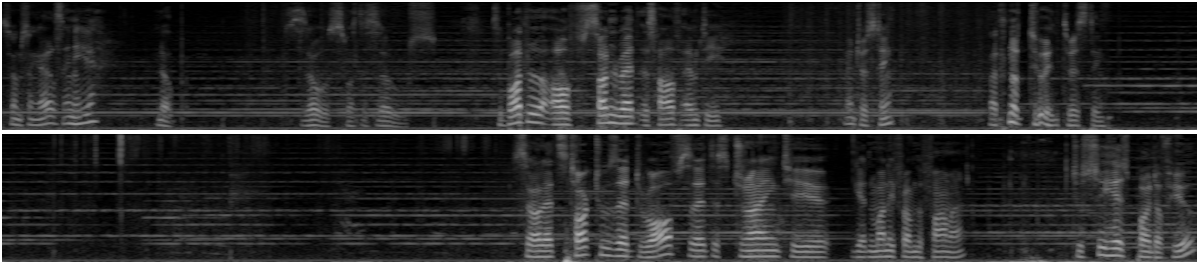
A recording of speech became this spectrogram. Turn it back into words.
Something else in here? Nope. Those. What is those? The bottle of Sun Red is half empty. Interesting. But not too interesting. So let's talk to the dwarf that is trying to get money from the farmer to see his point of view.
